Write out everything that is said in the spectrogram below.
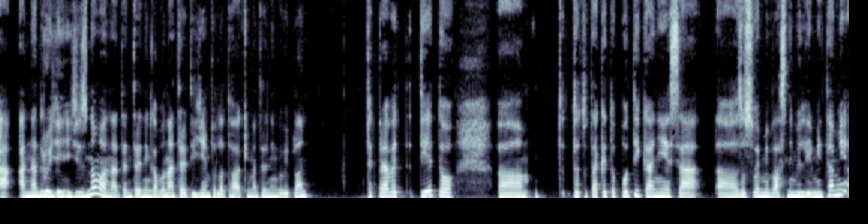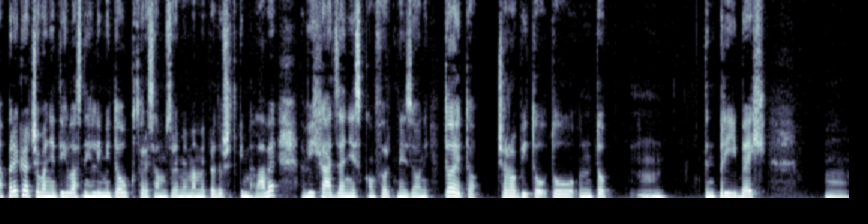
A, a na druhý deň ide znova na ten tréning, alebo na tretí deň podľa toho, aký má tréningový plán, tak práve tieto, um, toto takéto potýkanie sa uh, so svojimi vlastnými limitami a prekračovanie tých vlastných limitov, ktoré samozrejme máme predovšetkým v hlave, vychádzanie z komfortnej zóny, to je to, čo robí to, to, to, mm, ten príbeh mm,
